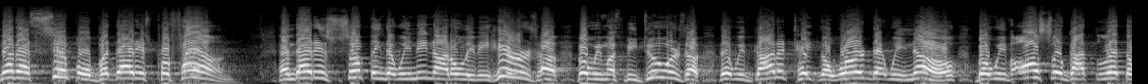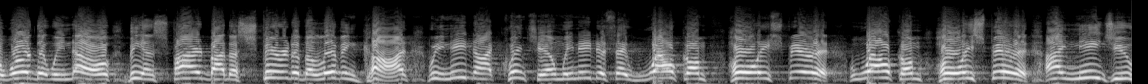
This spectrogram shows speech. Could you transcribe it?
Now that's simple, but that is profound. And that is something that we need not only be hearers of, but we must be doers of. That we've got to take the word that we know, but we've also got to let the word that we know be inspired by the Spirit of the living God. We need not quench him. We need to say, Welcome, Holy Spirit. Welcome, Holy Spirit. I need you,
